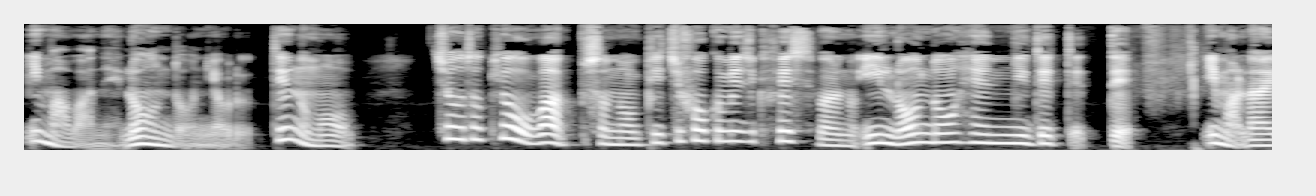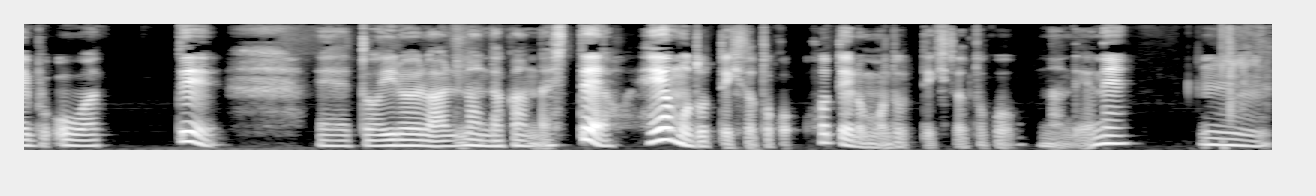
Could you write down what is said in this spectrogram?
今はね、ロンドンにおる。っていうのも、ちょうど今日は、その、ピッチフォークミュージックフェスティバルの in ロンドン編に出てて、今ライブ終わって、えっ、と、いろいろあれなんだかんだして、部屋戻ってきたとこ、ホテル戻ってきたとこなんだよね。うん。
